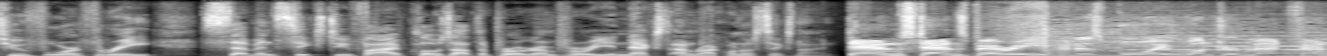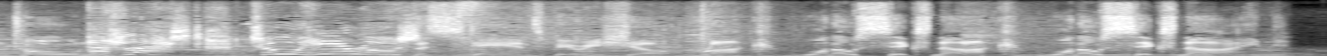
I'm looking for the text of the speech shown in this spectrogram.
1-800-243-7625 close out the program for you next on Rock 1069. Dan Stansbury and his boy wonder Matt Fantone. At last, two heroes. The Stansbury Show. Rock 1069. Rock 1069.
